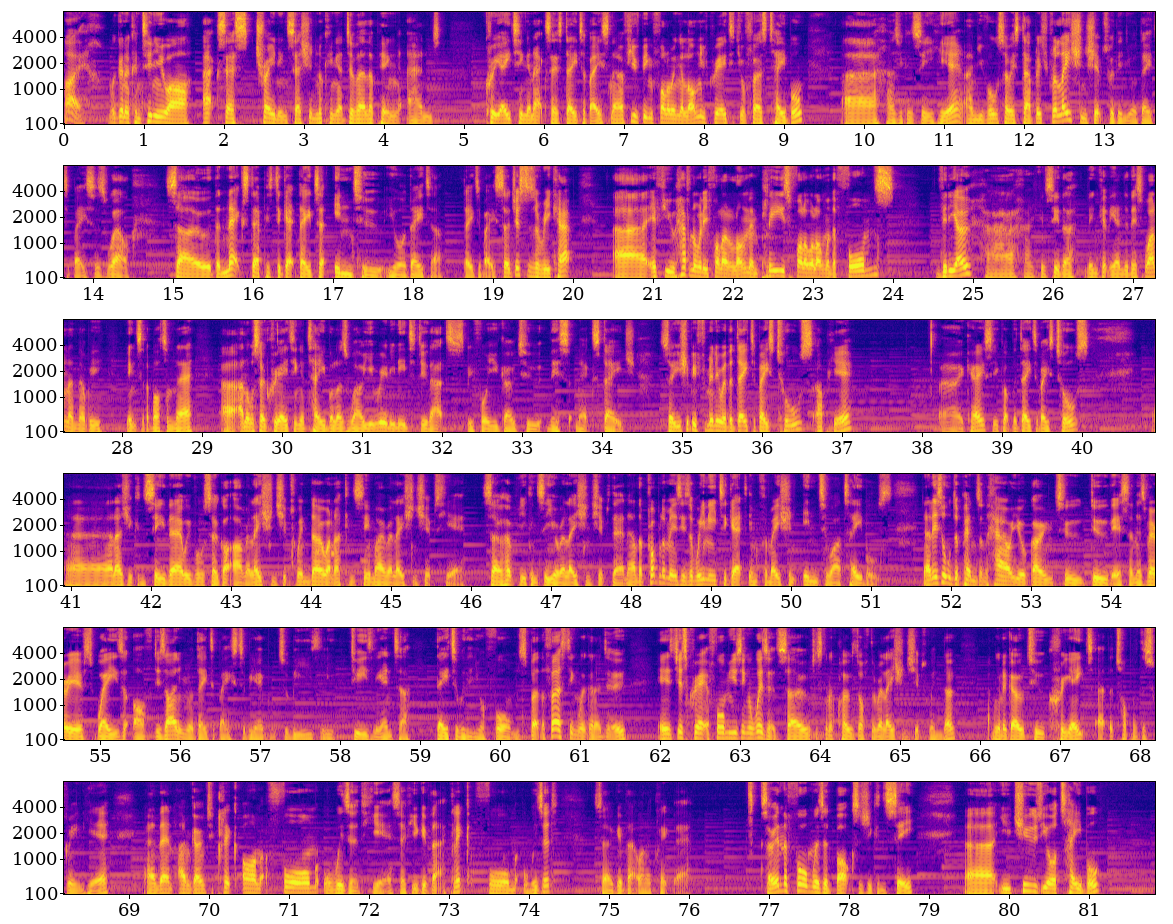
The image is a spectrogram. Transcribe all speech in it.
Hi, we're going to continue our Access training session looking at developing and creating an Access database. Now, if you've been following along, you've created your first table, uh, as you can see here, and you've also established relationships within your database as well. So the next step is to get data into your data database. So just as a recap, uh, if you haven't already followed along, then please follow along with the forms video. Uh, you can see the link at the end of this one, and there'll be links at the bottom there uh, and also creating a table as well. You really need to do that before you go to this next stage. So you should be familiar with the database tools up here. Okay, so you've got the database tools. Uh, and as you can see there, we've also got our relationships window and I can see my relationships here. So hopefully you can see your relationships there. Now the problem is, is that we need to get information into our tables. Now this all depends on how you're going to do this and there's various ways of designing your database to be able to be easily, to easily enter data within your forms. But the first thing we're going to do is just create a form using a wizard. So just going to close off the relationships window. I'm going to go to create at the top of the screen here and then I'm going to click on form wizard here. So if you give that a click, form wizard. So give that one a click there. So in the form wizard box, as you can see, uh, you choose your table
